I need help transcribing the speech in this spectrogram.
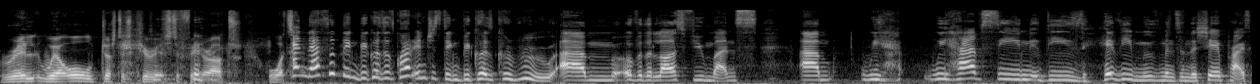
real, we are all just as curious to figure out what's And that's the thing because it's quite interesting because Karoo, um, over the last few months, um, we ha- we have seen these heavy movements in the share price,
